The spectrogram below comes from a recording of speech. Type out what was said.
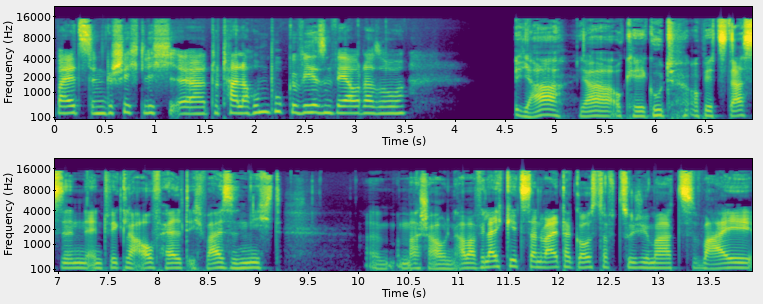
weil es dann geschichtlich äh, totaler Humbug gewesen wäre oder so. Ja, ja, okay, gut. Ob jetzt das den Entwickler aufhält, ich weiß es nicht. Ähm, mal schauen. Aber vielleicht geht es dann weiter Ghost of Tsushima 2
